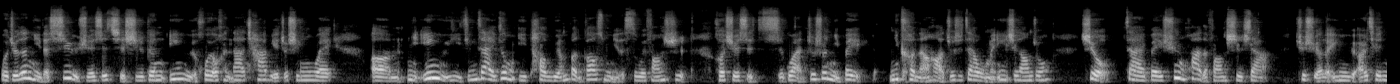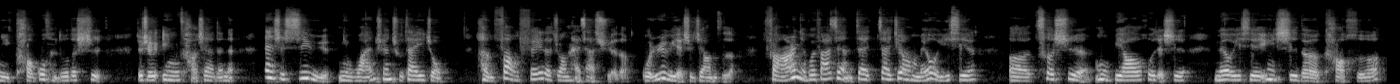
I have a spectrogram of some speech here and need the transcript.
我觉得你的西语学习其实跟英语会有很大的差别，就是因为，呃，你英语已经在用一套原本告诉你的思维方式和学习习惯，就说你被你可能哈，就是在我们应试当中是有在被驯化的方式下去学了英语，而且你考过很多的试，就是英语考试啊等等。但是西语你完全处在一种很放飞的状态下学的，我日语也是这样子的，反而你会发现在在这样没有一些。呃，测试目标或者是没有一些应试的考核，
